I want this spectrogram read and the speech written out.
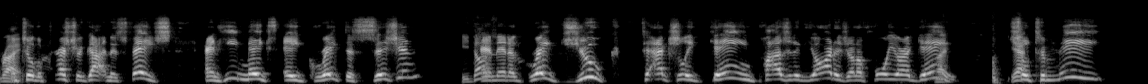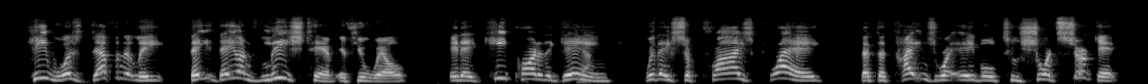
Right. until the pressure got in his face, and he makes a great decision he does. and then a great juke to actually gain positive yardage on a four-yard game. Right. Yeah. So to me, he was definitely they they unleashed him, if you will, in a key part of the game with a surprise play that the Titans were able to short circuit,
